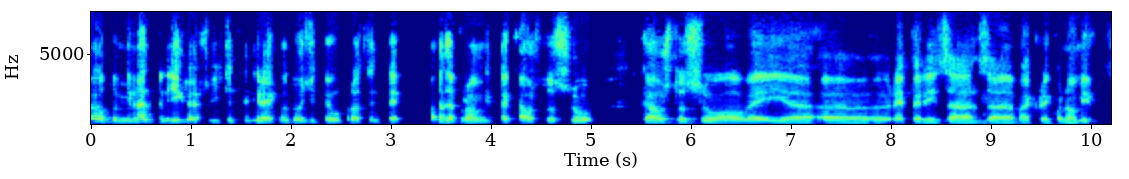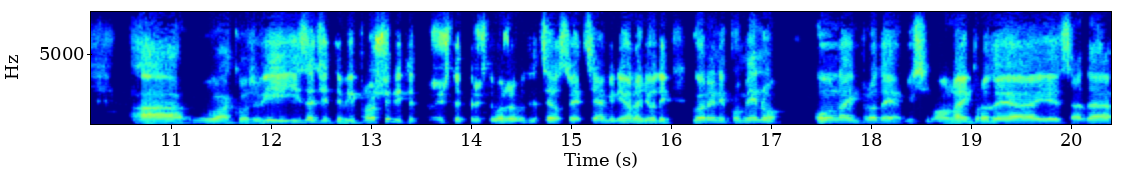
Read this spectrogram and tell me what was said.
Kao dominantan igrač vi ćete direktno dođete u procente pada prometa kao što su kao što su ovaj, reperi za, za makroekonomiju. A ako vi izađete, vi proširite tržište, tržište može da bude ceo svet, 7 miliona ljudi. Gore ne pomenuo online prodaja. Mislim, online prodaja je sada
